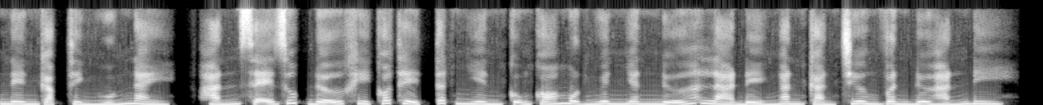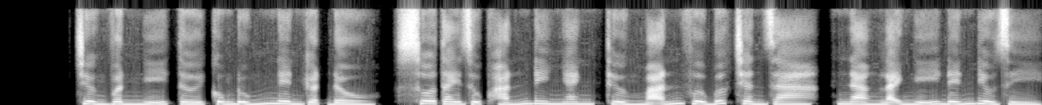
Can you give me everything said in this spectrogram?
nên gặp tình huống này, hắn sẽ giúp đỡ khi có thể tất nhiên cũng có một nguyên nhân nữa là để ngăn cản Trương Vân đưa hắn đi. Trương Vân nghĩ tới cũng đúng nên gật đầu, xua tay dục hắn đi nhanh, thường mãn vừa bước chân ra, nàng lại nghĩ đến điều gì,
